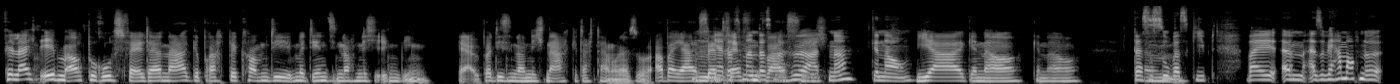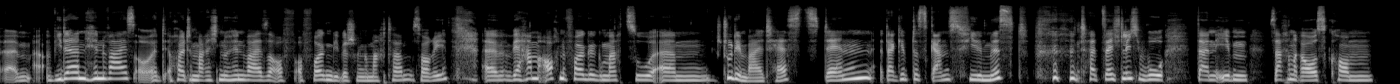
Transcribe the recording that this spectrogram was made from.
vielleicht eben auch Berufsfelder nahegebracht bekommen, die, mit denen sie noch nicht irgendwie, ja, über die sie noch nicht nachgedacht haben oder so. Aber ja, sehr ja, dass man das mal hört, nicht. ne? Genau. Ja, genau, genau. dass es ähm, sowas gibt. Weil, ähm, also wir haben auch eine, ähm, wieder einen Hinweis, oh, heute mache ich nur Hinweise auf, auf Folgen, die wir schon gemacht haben, sorry. Ähm, wir haben auch eine Folge gemacht zu ähm, Studienwahltests, denn da gibt es ganz viel Mist tatsächlich, wo dann eben Sachen rauskommen,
